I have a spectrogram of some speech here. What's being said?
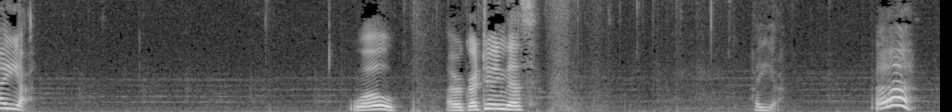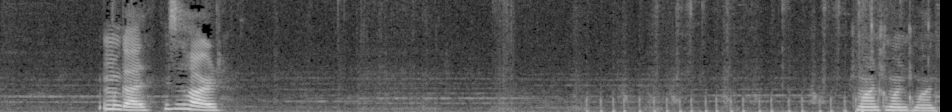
Hiya! Whoa! I regret doing this. Hiya! Ah! Oh my god, this is hard. Come on, come on, come on.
